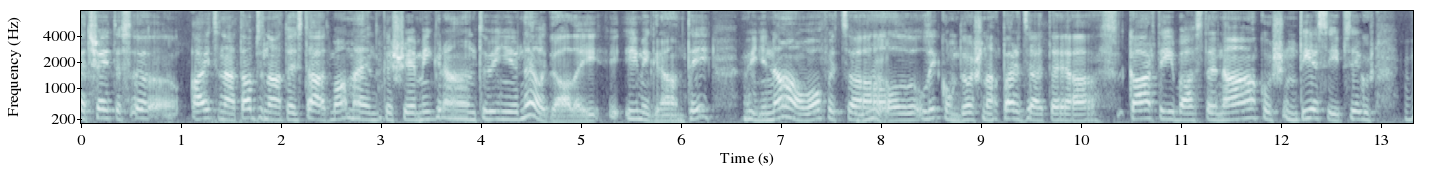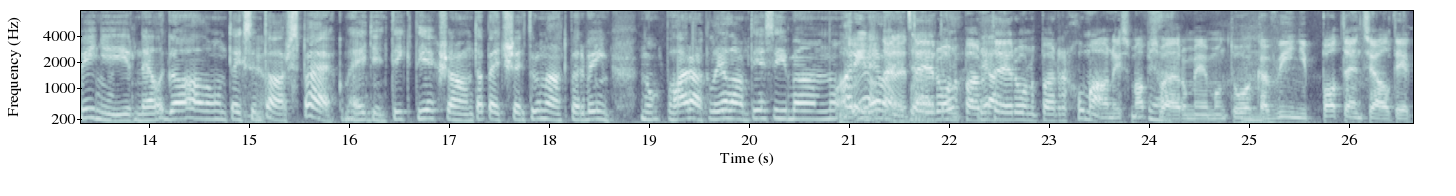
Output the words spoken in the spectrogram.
Bet šeit es uh, aicinātu apzināties tādu momentu, ka šie migranti viņi ir nelegāli imigranti. Viņi nav oficiāli no. likumdošanā paredzētajās kārtībās te nākuši un tiesības ieguvuši. Viņi ir nelegāli un teiksim, tā ar spēku mēģina tikt iekšā. un Tāpēc šeit runāt par viņu nu, pārāk lielām tiesībām nu, arī Nu, jā, nē, Te ir nevajadzētu. runa par, Jā. te ir runa par humānismu apsvērumiem un to, ka viņi potenciāli tiek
